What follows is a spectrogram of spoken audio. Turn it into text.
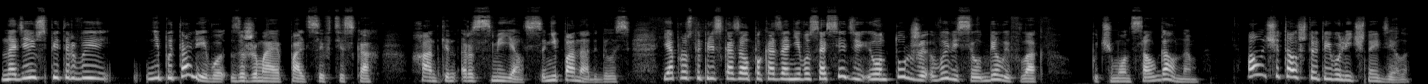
«Надеюсь, Питер, вы не пытали его, зажимая пальцы в тисках?» Ханкин рассмеялся. «Не понадобилось. Я просто пересказал показания его соседей, и он тут же вывесил белый флаг. Почему он солгал нам?» А он считал, что это его личное дело.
